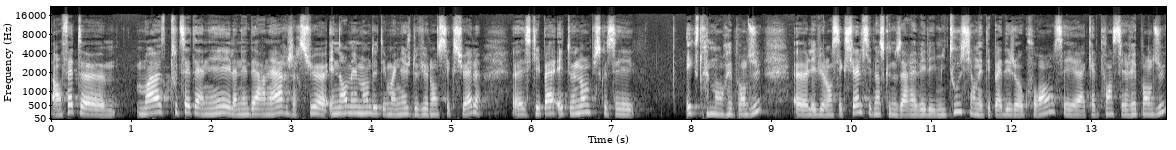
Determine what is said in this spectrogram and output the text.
En fait, euh, moi, toute cette année et l'année dernière, j'ai reçu énormément de témoignages de violences sexuelles, ce qui n'est pas étonnant puisque c'est extrêmement répandu. les violences sexuelles, c'est bien ce que nous a révélé MeToo. Si on n'était pas déjà au courant, c'est à quel point c'est répandu.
